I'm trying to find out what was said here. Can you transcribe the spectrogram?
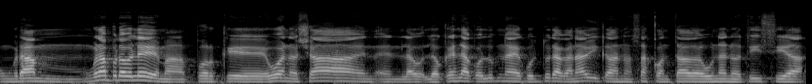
un, gran, un gran problema, porque bueno, ya en, en la- lo que es la columna de cultura canábica nos has contado alguna noticia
